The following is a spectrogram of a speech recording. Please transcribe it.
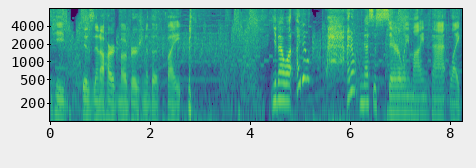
he is in a hard mode version of the fight. you know what? I don't I don't necessarily mind that. Like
